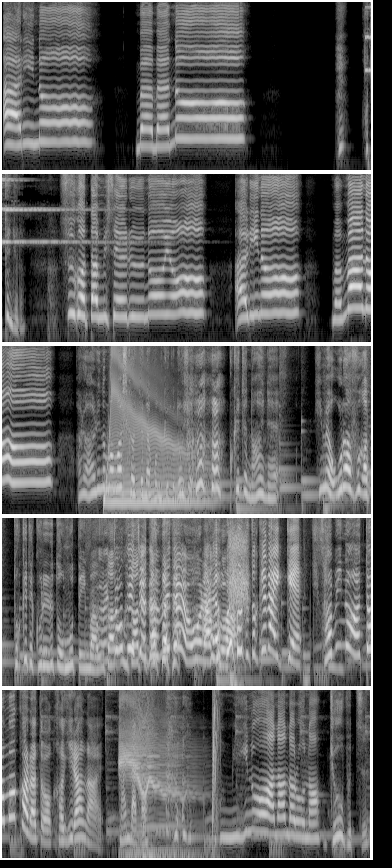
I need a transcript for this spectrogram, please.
ありのままの。え？合ってんじゃない？姿見せるのよ。ありのままのあれありのまましか言ってないこの曲。どうしよう。溶けてないね。姫はオラフが溶けてくれると思って今歌溶けちゃダメだよ オラフは。溶けないっけ。サビの頭からとは限らない。なんだと？右のはなんだろうな。成仏？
